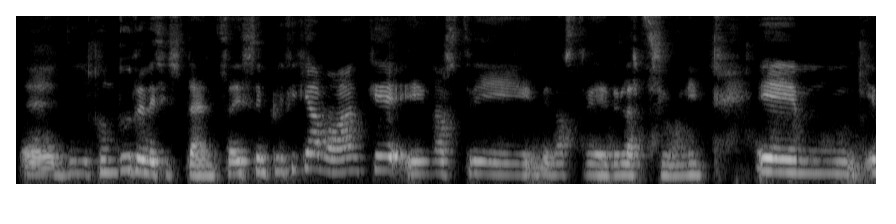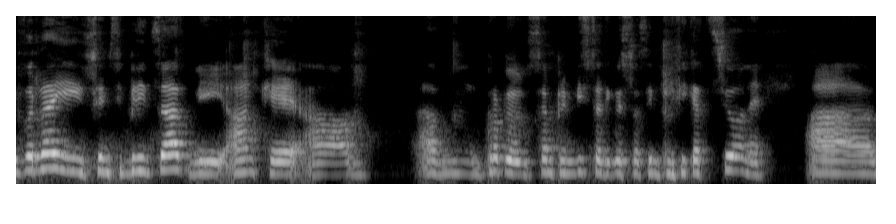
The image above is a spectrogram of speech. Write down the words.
eh, di condurre l'esistenza e semplifichiamo anche nostri, le nostre relazioni. E, mm, e vorrei sensibilizzarvi anche a, a, proprio sempre in vista di questa semplificazione a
